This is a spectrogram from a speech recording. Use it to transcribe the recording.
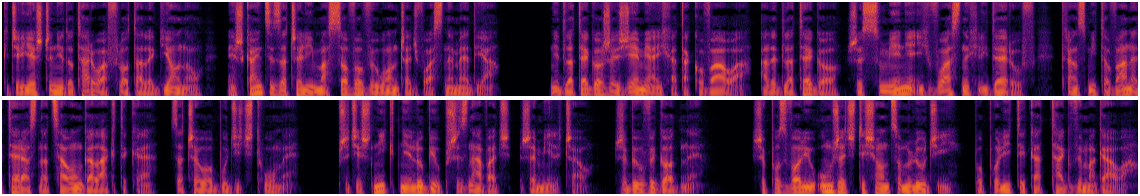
gdzie jeszcze nie dotarła flota Legionu, mieszkańcy zaczęli masowo wyłączać własne media. Nie dlatego, że Ziemia ich atakowała, ale dlatego, że sumienie ich własnych liderów, transmitowane teraz na całą galaktykę, zaczęło budzić tłumy. Przecież nikt nie lubił przyznawać, że milczał, że był wygodny, że pozwolił umrzeć tysiącom ludzi, bo polityka tak wymagała.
